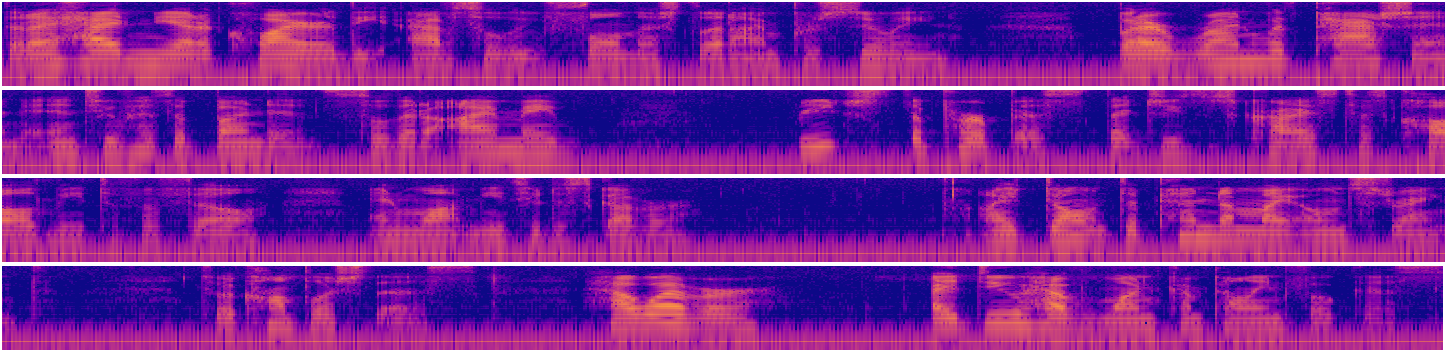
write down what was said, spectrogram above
that I hadn't yet acquired the absolute fullness that I'm pursuing, but I run with passion into his abundance so that I may reach the purpose that Jesus Christ has called me to fulfill and want me to discover. I don't depend on my own strength to accomplish this. However, I do have one compelling focus.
